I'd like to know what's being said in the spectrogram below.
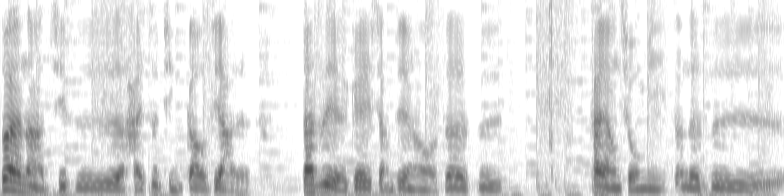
虽然呢，其实还是挺高价的，但是也可以想见哦，真的是太阳球迷真的是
